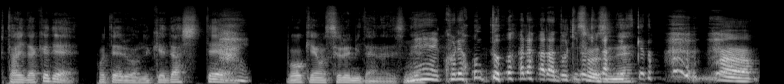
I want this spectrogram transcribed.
二人だけでホテルを抜け出して、はい。冒険をするみたいなですね。ねえ、これ本当ハラハラドキドキなんですけど。まあ、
